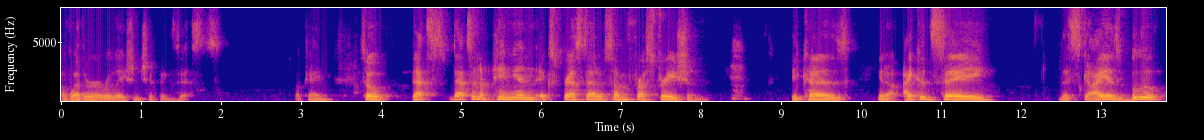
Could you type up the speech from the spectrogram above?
of whether a relationship exists. Okay, so that's that's an opinion expressed out of some frustration because you know I could say the sky is blue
